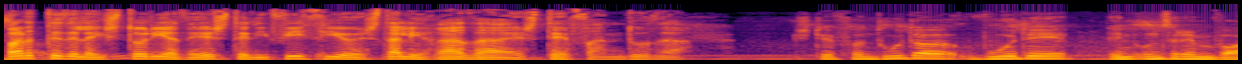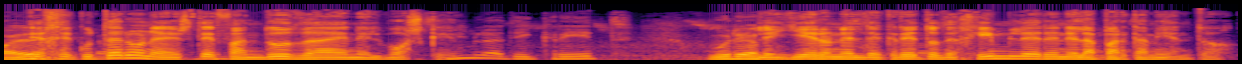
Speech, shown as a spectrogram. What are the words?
Parte de la historia de este edificio está ligada a Stefan Duda. Ejecutaron a Stefan Duda en el bosque. Leyeron el decreto de Himmler en el aparcamiento.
